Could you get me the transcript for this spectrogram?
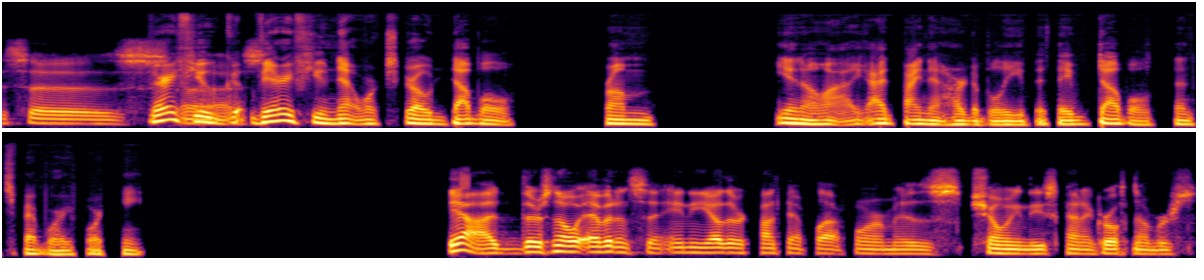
It says Very few uh, g- very few networks grow double from. You know, I I'd find that hard to believe that they've doubled since February 14th. Yeah, there's no evidence that any other content platform is showing these kind of growth numbers.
